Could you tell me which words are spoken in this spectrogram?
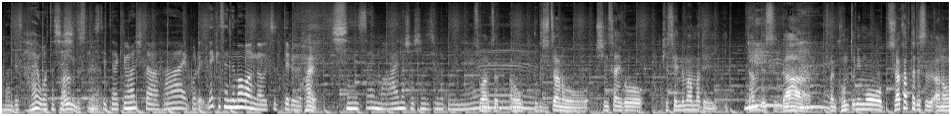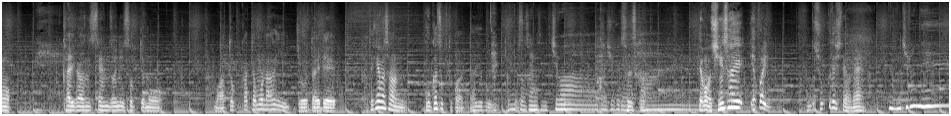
うなんです。はいお渡しあるんですね。させていただきました。はいこれね気仙沼湾が映ってる、はい、震災前の写真ですよねこれね。そうなんですあの僕実はあの震災後気仙沼まで行ったんですが、はい、本当にもう辛かったです。あの海岸線沿いに沿ってももう跡形もない状態で畠山さんご家族とか大丈夫だったんですか？うちは大丈夫です。か。でも震災やっぱり本当ショックでしたよね。もちろんね。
